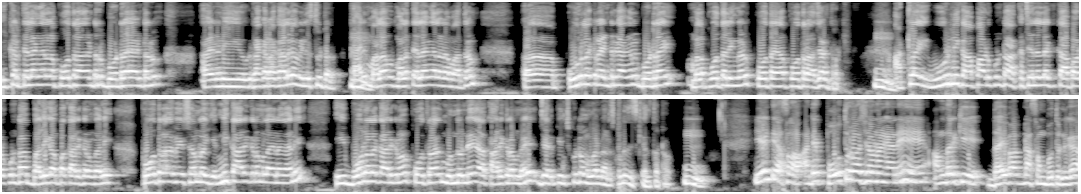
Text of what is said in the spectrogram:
ఇక్కడ తెలంగాణలో పోతరాజు అంటారు బొడ్రాయి అంటారు ఆయనని రకరకాలుగా పిలుస్తుంటారు. కానీ మన మన తెలంగాణలో మాత్రం ఆ, ఊర్లోకి ఎంటర్ కాగానే బొడ్రాయి మళ్ళీ పోతలింగడు పోత పోతరాజు అంటారు. అట్లా ఈ ఊరిని కాపాడుకుంటా అక్క చెల్లెలకి కాపాడుకుంటా బలిగంప కార్యక్రమం కానీ పోతరాజు విషయంలో ఎన్ని కార్యక్రమాలు అయినా కానీ ఈ బోనాల కార్యక్రమం పోతరాజు ముందుండే ఆ కార్యక్రమం జరిపించుకుంటూ ముంగడు నడుచుకుంటూ తీసుకెళ్తుంటాం. ఏంటి అసలు అంటే పోతురాజు అనగానే అందరికీ దైవాజ్ఞ సంభూతునిగా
